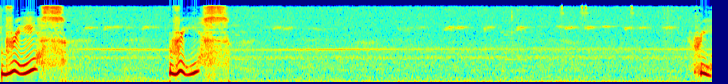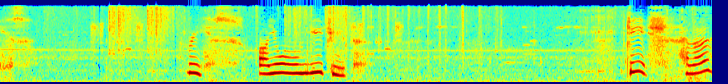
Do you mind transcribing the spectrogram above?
Reese? Reese? Reese? Reese? Are you on YouTube? Jeesh, hello?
